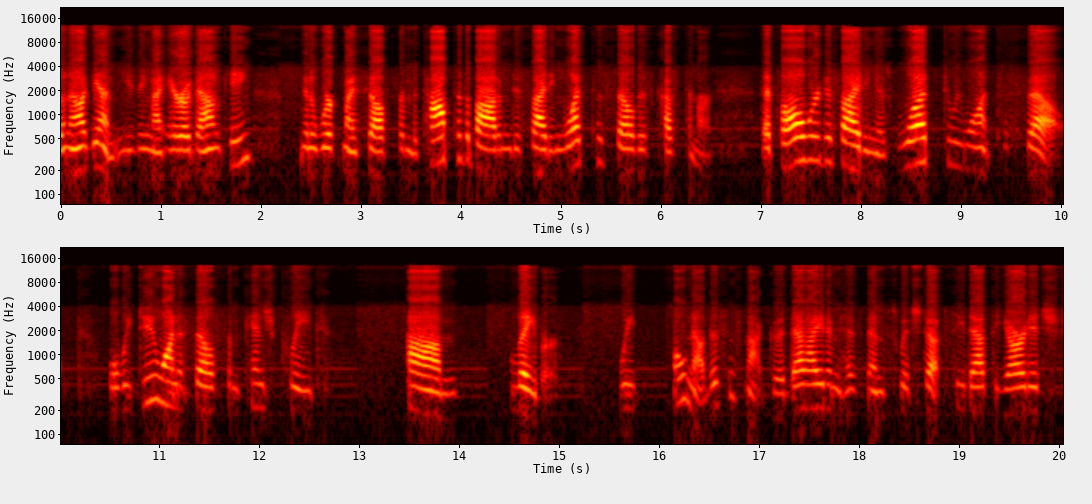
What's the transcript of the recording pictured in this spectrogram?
So now again, using my arrow down key, I'm going to work myself from the top to the bottom, deciding what to sell this customer. That's all we're deciding is what do we want to sell. Well, we do want to sell some pinch pleat um, labor. We oh no, this is not good. That item has been switched up. See that the yardage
